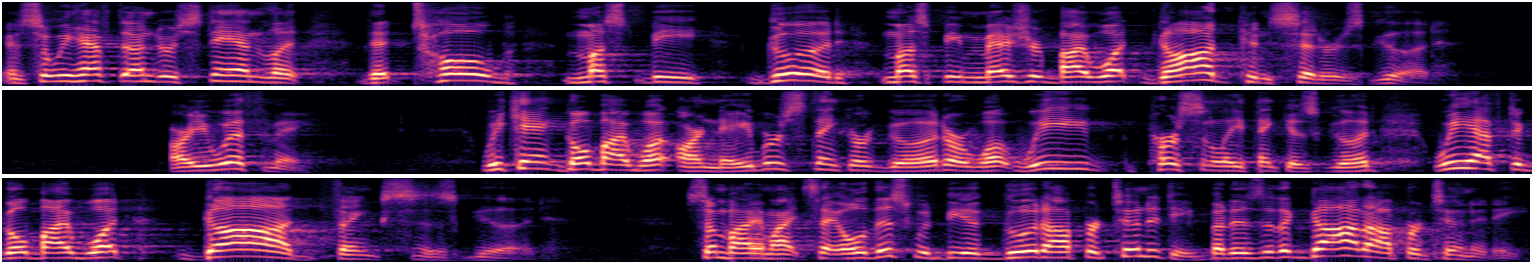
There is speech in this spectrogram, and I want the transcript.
And so we have to understand that, that Tob must be good, must be measured by what God considers good. Are you with me? We can't go by what our neighbors think are good or what we personally think is good. We have to go by what God thinks is good. Somebody might say, oh, this would be a good opportunity, but is it a God opportunity?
